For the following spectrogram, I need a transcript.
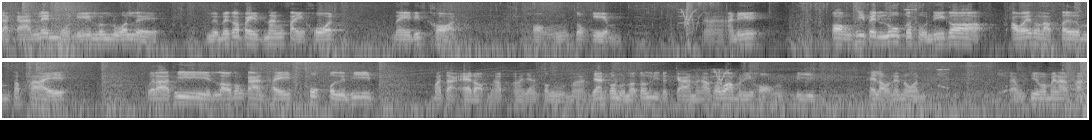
จากการเล่นโหมดนี้ล้วนๆเลย หรือไม่ก็ไปนั่งใส่โค้ดใน Discord ของตัวเกม อ่า อันนี้กล่องที่เป็นรูปกระสุนนี่ก็เอาไว้สำหรับเติมซัพพลายเวลาที่เราต้องการใช้พวกปืนที่มาจาก Air d r o p นะครับอ่ายานกองหนุนมายานกองหนุนเราต้องรีบจัดการนะครับ เพราะว่ามันมีของดีให้เราแน่นอน แต่ผมคิดว่าไม่น่าทัน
